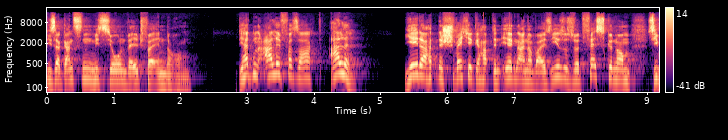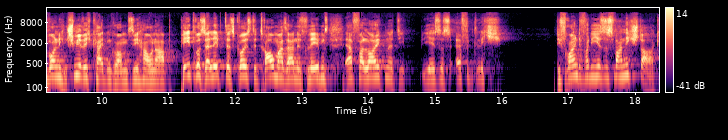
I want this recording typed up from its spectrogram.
dieser ganzen Mission Weltveränderung. Die hatten alle versagt, alle. Jeder hat eine Schwäche gehabt in irgendeiner Weise. Jesus wird festgenommen. Sie wollen nicht in Schwierigkeiten kommen. Sie hauen ab. Petrus erlebt das größte Trauma seines Lebens. Er verleugnet Jesus öffentlich. Die Freunde von Jesus waren nicht stark.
